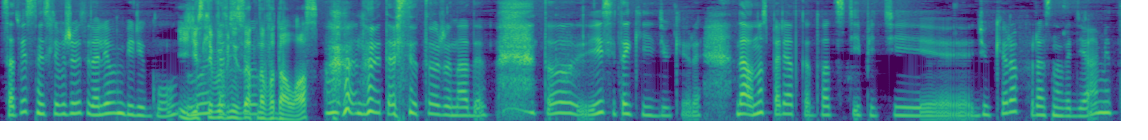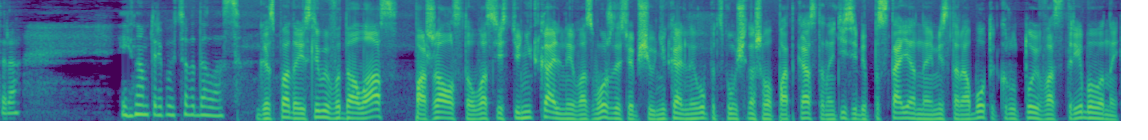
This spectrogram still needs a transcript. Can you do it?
Соответственно, если вы живете на левом берегу... И ну, если вы внезапно всё... водолаз... ну, это все тоже надо. То есть и такие дюкеры. Да, у нас порядка 25 дюкеров разного диаметра. И нам требуется водолаз. Господа, если вы водолаз, пожалуйста, у вас есть уникальная возможность, вообще уникальный опыт с помощью нашего подкаста найти себе постоянное место работы, крутой, востребованный,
